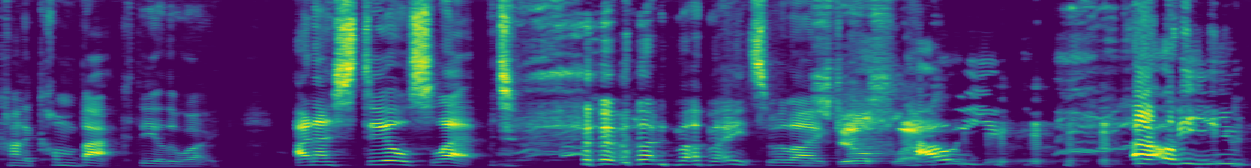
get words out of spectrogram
kind of come back the other way. And I still slept. and my mates were like, you still slept. How are you, how are you,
